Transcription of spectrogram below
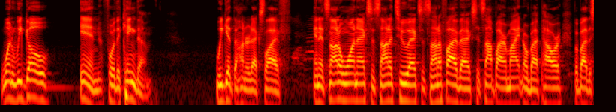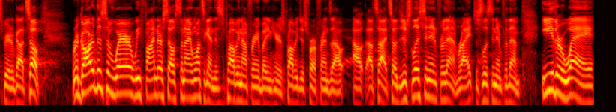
when we go in for the kingdom, we get the 100x life and it's not a 1x, it's not a 2x, it's not a 5x, it's not by our might nor by power, but by the Spirit of God. So, regardless of where we find ourselves tonight, once again, this is probably not for anybody in here, it's probably just for our friends out, out outside. So just listen in for them, right? Just listen in for them. Either way,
